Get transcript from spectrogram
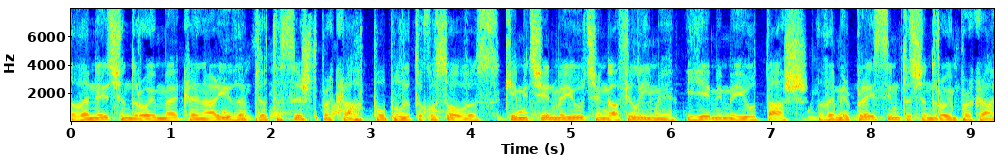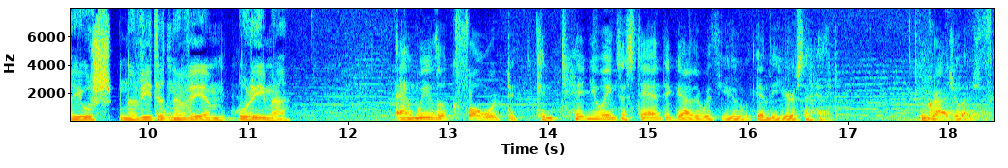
Dhe ne qëndrojmë me krenari dhe plotësisht përkrah popullit të Kosovës. Kemi qenë me ju që nga fillimi, jemi me ju tash dhe mirëpresim të qëndrojmë përkrah jush në vitet në vijim. Urime! And we look forward to continuing to stand together with you in the years ahead. Congratulations.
